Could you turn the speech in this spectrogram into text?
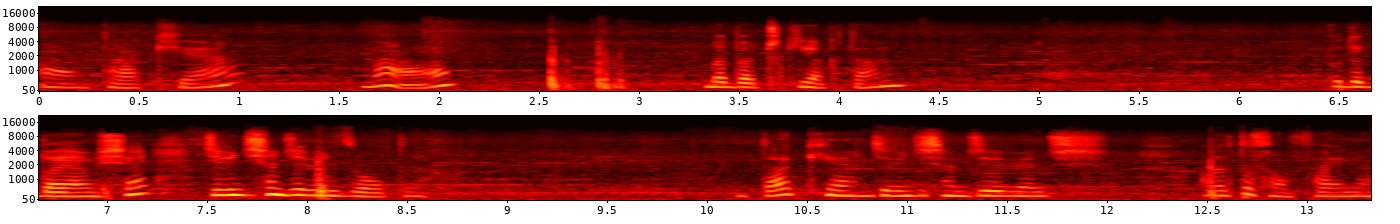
O, takie. No. Babeczki, jak tam? Podobają się. 99 zł. Takie 99. Ale to są fajne.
